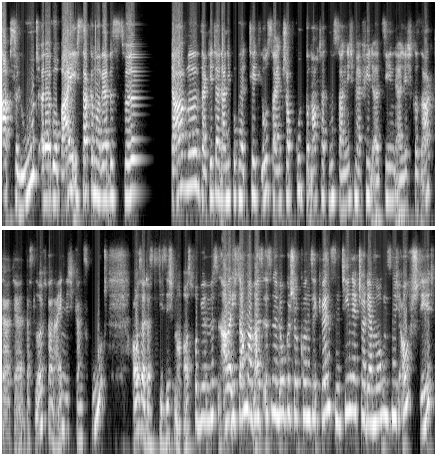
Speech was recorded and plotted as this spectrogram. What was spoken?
Absolut. Äh, wobei ich sage immer, wer bis zwölf Jahre, da geht er dann die Pubertät los, seinen Job gut gemacht hat, muss dann nicht mehr viel erziehen, ehrlich gesagt. Der, der, das läuft dann eigentlich ganz gut, außer dass die sich mal ausprobieren müssen. Aber ich sag mal, was ist eine logische Konsequenz? Ein Teenager, der morgens nicht aufsteht,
